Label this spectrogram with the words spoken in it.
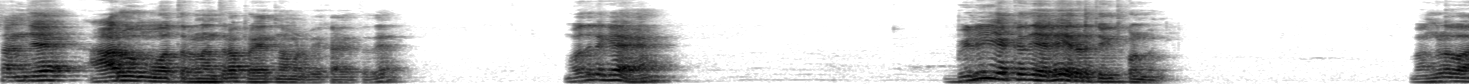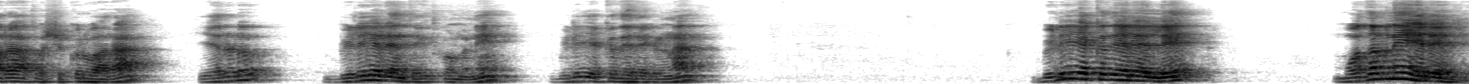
ಸಂಜೆ ಆರು ಮೂವತ್ತರ ನಂತರ ಪ್ರಯತ್ನ ಮಾಡಬೇಕಾಗುತ್ತದೆ ಮೊದಲಿಗೆ ಬಿಳಿ ಎಕ್ಕದ ಎಲೆ ಎರಡು ತೆಗೆದುಕೊಂಡು ಬನ್ನಿ. ಮಂಗಳವಾರ ಅಥವಾ ಶುಕ್ರವಾರ ಎರಡು ಬಿಳಿ ಎಲೆಯನ್ನು ತೆಗೆದುಕೊಂಡು ಬನ್ನಿ. ಬಿಳಿ ಎಕ್ಕದ ಎಲೆಗಳನ್ನ ಬಿಳಿ ಎಕ್ಕದ ಎಲೆಯಲ್ಲಿ ಮೊದಲನೇ ಎಲೆಯಲ್ಲಿ,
